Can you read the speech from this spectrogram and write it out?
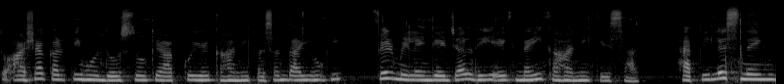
तो आशा करती हूँ दोस्तों कि आपको ये कहानी पसंद आई होगी। फिर मिलेंगे जल्द ही एक नई कहानी के साथ। हैप्पी लिसनिंग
